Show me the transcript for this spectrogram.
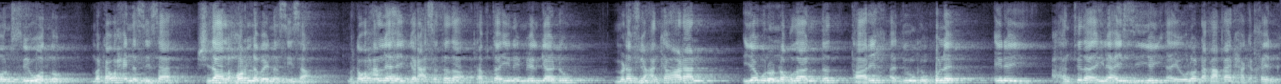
oon sii wadno. Marka waxayna siisaa shidaal hor lebayna siisaa marka waxaan leeyahay ganacsatada rabta inay meel gaadho midho fiican ka hadhaan iyaguna noqdaan dad taariikh adduunkan ku leh inay hantida ilaahay siiyey ay ula dhaqaaqaan xagga khayrka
